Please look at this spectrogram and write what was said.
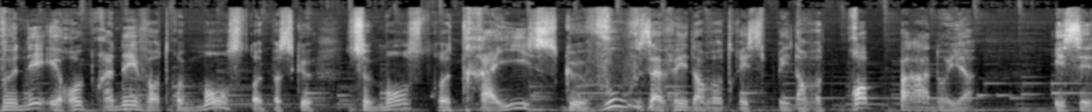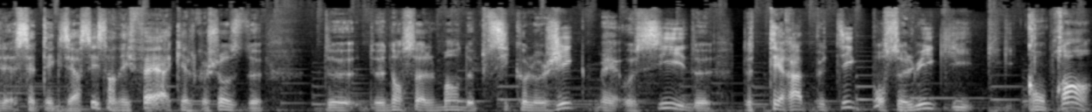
venez et reprenez votre monstre parce que ce monstre trahit ce que vous, avez dans votre esprit, dans votre propre paranoïa. Et cet exercice, en effet, a quelque chose de, non seulement de psychologique, mais aussi de, thérapeutique pour celui qui, comprend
